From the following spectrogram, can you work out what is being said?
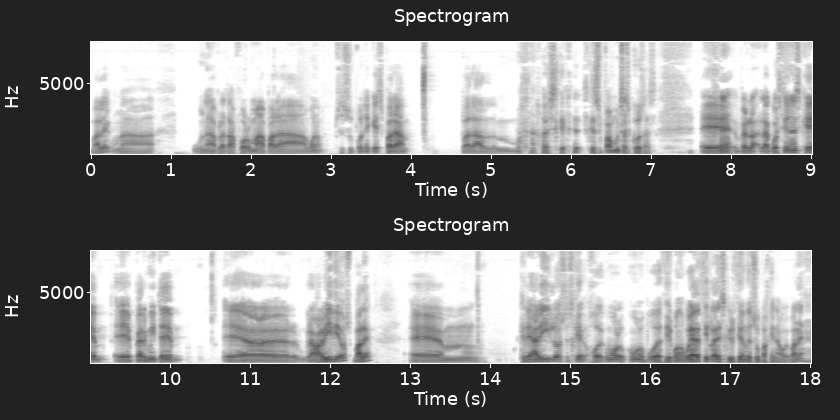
¿vale? Una, una plataforma para, bueno, se supone que es para para es que es que muchas cosas eh, pero la, cuestión es que eh, permite eh, grabar vídeos vale crear hilos, es que, joder, ¿cómo, ¿cómo, lo puedo decir? Bueno, voy a decir la descripción de su página web, ¿vale?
